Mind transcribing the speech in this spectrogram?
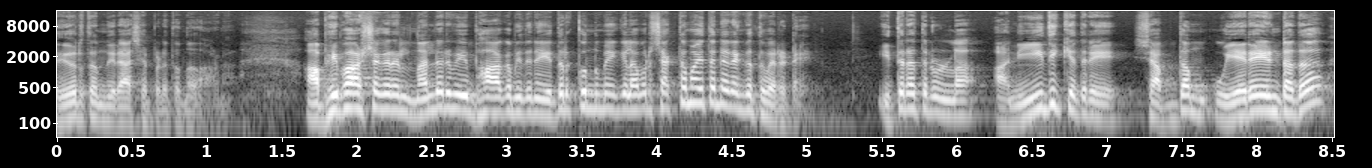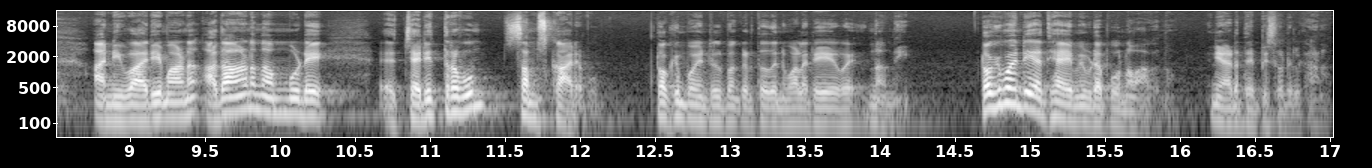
തീർത്തും നിരാശപ്പെടുത്തുന്നതാണ്. അഭിഭാഷകരിൽ നല്ലൊരു വിഭാഗം ഇതിനെ എതിർക്കുന്നുവെങ്കിൽ അവർ ശക്തമായി തന്നെ രംഗത്ത് വരട്ടെ. ഇത്തരത്തിലുള്ള അനീതിക്കെതിരെ ശബ്ദം ഉയരേണ്ടത് അനിവാര്യമാണ്. അതാണ് നമ്മുടെ ചരിത്രവും സംസ്കാരവും. ടോക്കിംഗ് പോയിന്റിൽ പങ്കെടുത്തതിന് വളരെയേറെ നന്ദി. ടോക്കിംഗ് പോയിന്റ് അധ്യായം ഇവിടെ പൂർണമാകുന്നു. ഇനി അടുത്ത എപ്പിസോഡിൽ കാണാം.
